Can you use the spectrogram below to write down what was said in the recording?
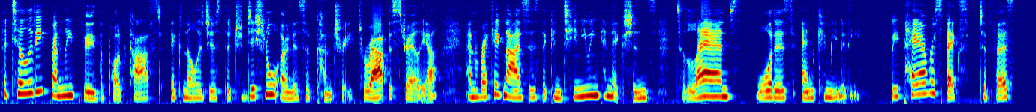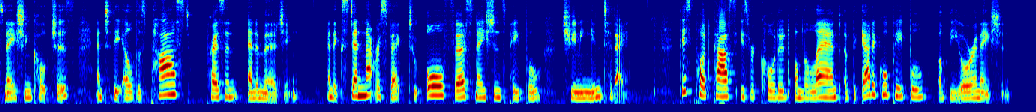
Fertility Friendly Food, the podcast, acknowledges the traditional owners of country throughout Australia and recognises the continuing connections to lands, waters, and community. We pay our respects to First Nation cultures and to the elders past, present, and emerging, and extend that respect to all First Nations people tuning in today. This podcast is recorded on the land of the Gadigal people of the Eora Nation.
